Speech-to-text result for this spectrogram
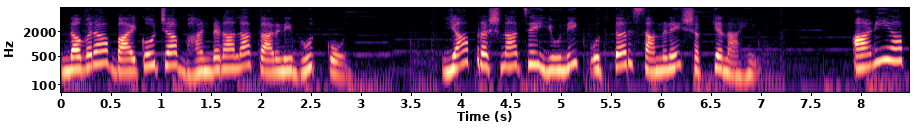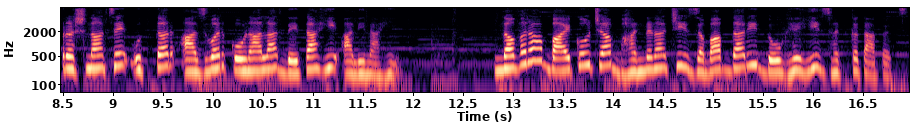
नवरा बायकोच्या भांडणाला कारणीभूत कोण? या प्रश्नाचे युनिक उत्तर सांगणे शक्य नाही. आणि या प्रश्नाचे उत्तर आजवर कोणाला देताही आली नाही. नवरा बायकोच्या भांडणाची जबाबदारी दोघेही झटकतातच.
